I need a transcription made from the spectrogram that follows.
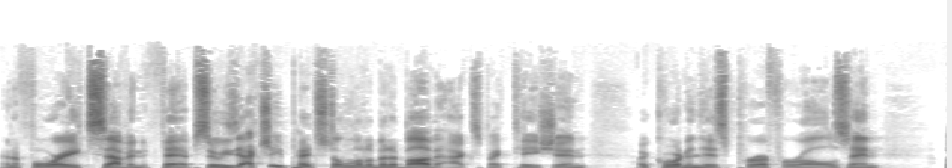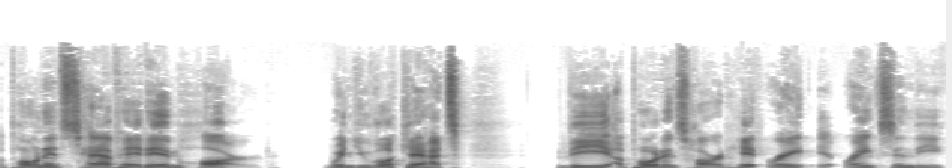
and a 487 FIP. So he's actually pitched a little bit above expectation according to his peripherals. And opponents have hit him hard. When you look at the opponent's hard hit rate, it ranks in the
